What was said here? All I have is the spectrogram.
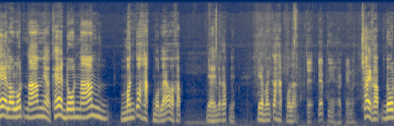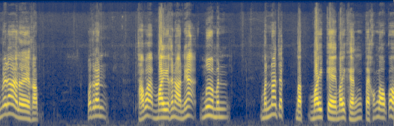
ค่เราลดน้ำเนี่ยแค่โดนน้ำมันก็หักหมดแล้วอะครับ เนี่ยเห็นไหมครับเนี่ยเนี่ยมันก็หักหมดแล้วแต่แป๊บนี่หักเลยนะใช่ครับ โดนไม่ได้เลยครับ เพราะฉะนั้นถามว่าใบขนาดเนี้ยเมื่อมันมันน่าจะแบบใบแก่ใบแข็งแต่ของเราก็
